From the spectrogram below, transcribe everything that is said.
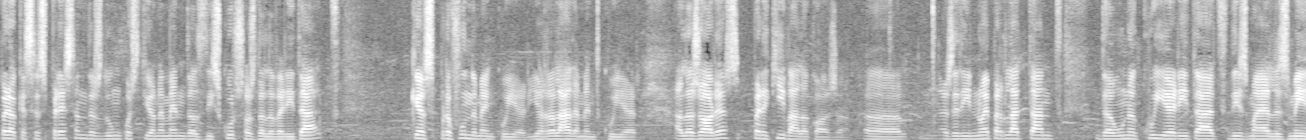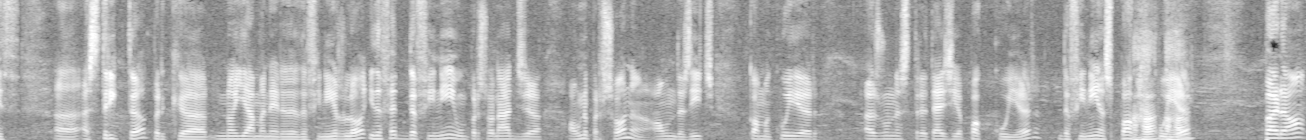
però que s'expressen des d'un qüestionament dels discursos de la veritat que és profundament queer i arreladament queer. Aleshores, per aquí va la cosa. Uh, és a dir, no he parlat tant d'una queeritat d'Ismael Smith eh, estricte perquè no hi ha manera de definir-lo i de fet definir un personatge o una persona o un desig com a queer és una estratègia poc queer, definir és poc uh -huh, queer, uh -huh. però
